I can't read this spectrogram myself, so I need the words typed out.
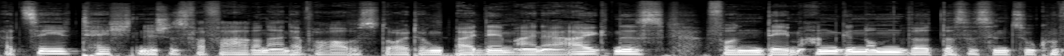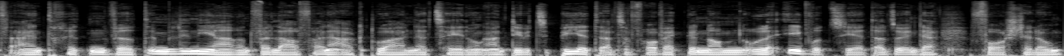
erzähltechnisches Verfahren einer Vorausdeutung, bei dem ein Ereignis von dem angenommen wird, dass es in Zukunft eintreten wird, im linearen Verlauf einer aktuellen Erzählung antizipiert, also vorweggenommen oder evoziert, also in der Vorstellung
